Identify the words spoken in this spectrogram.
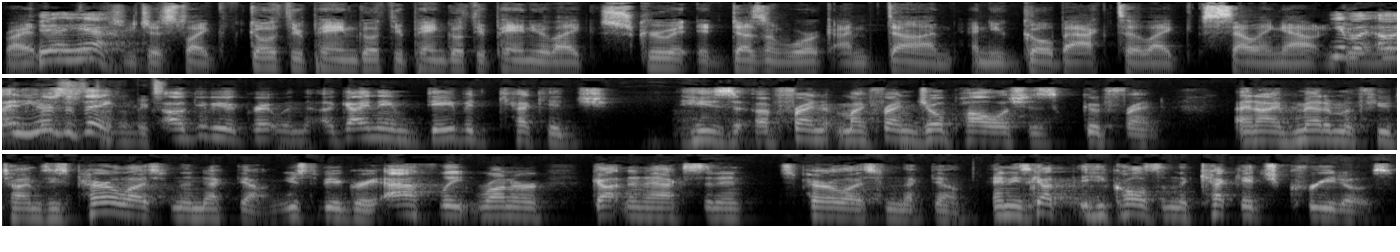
right? Yeah, like, yeah. You just like go through pain, go through pain, go through pain. You're like, screw it, it doesn't work. I'm done, and you go back to like selling out. And yeah, but oh, and here's the thing. I'll give you a great one. A guy named David Kekich. He's a friend. My friend Joe Polish's good friend, and I've met him a few times. He's paralyzed from the neck down. Used to be a great athlete, runner. Got in an accident. He's paralyzed from the neck down, and he's got he calls them the Kekich credos.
